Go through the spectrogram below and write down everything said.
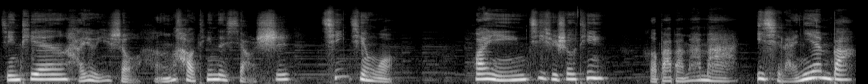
今天还有一首很好听的小诗《亲亲我》，欢迎继续收听，和爸爸妈妈一起来念吧。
